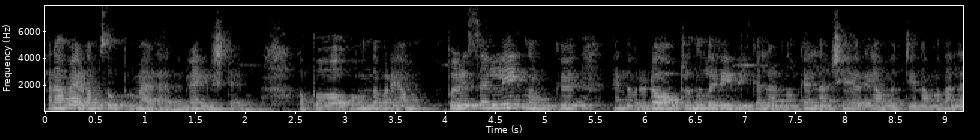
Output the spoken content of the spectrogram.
കാരണം ആ മാഡം സൂപ്പർ മാഡമായിരുന്നു എനിക്ക് ഭയങ്കര ഇഷ്ടമായിരുന്നു അപ്പോൾ എന്താ പറയുക പേഴ്സണലി നമുക്ക് എന്താ പറയുക ഡോക്ടർ എന്നുള്ള രീതിയിലേക്കല്ലാണ്ട് നമുക്ക് എല്ലാം ഷെയർ ചെയ്യാൻ പറ്റിയ നമ്മൾ നല്ല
